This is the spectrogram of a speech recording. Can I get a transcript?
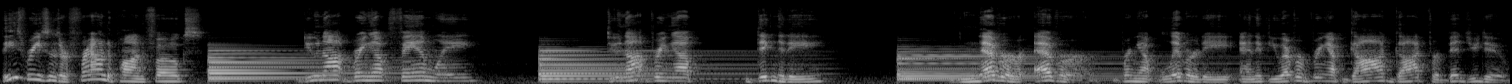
these reasons are frowned upon, folks. Do not bring up family. Do not bring up dignity. Never, ever bring up liberty. And if you ever bring up God, God forbid you do.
